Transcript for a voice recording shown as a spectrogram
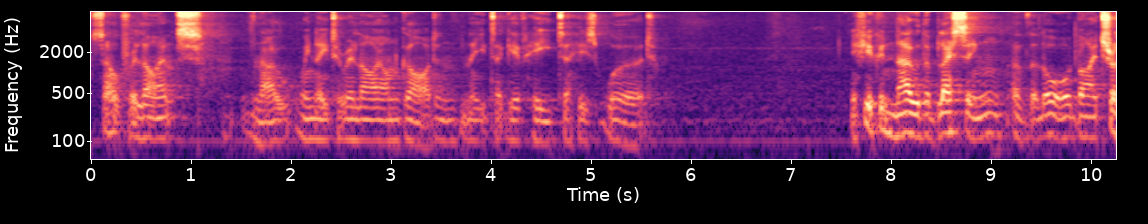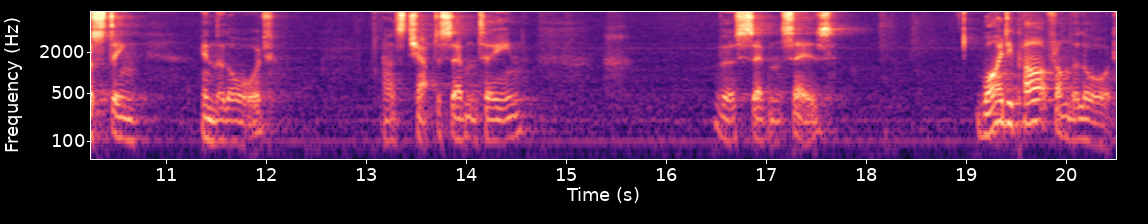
Self reliance. No, we need to rely on God and need to give heed to his word. If you can know the blessing of the Lord by trusting in the Lord, as chapter 17 verse 7 says, Why depart from the Lord?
